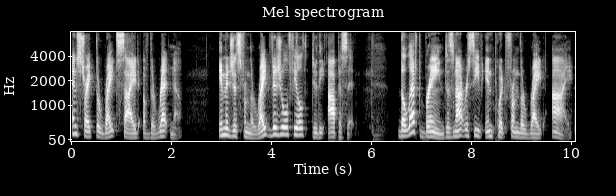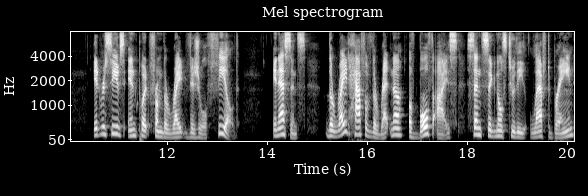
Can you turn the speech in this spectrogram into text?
and strike the right side of the retina. Images from the right visual field do the opposite. The left brain does not receive input from the right eye, it receives input from the right visual field. In essence, the right half of the retina of both eyes sends signals to the left brain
